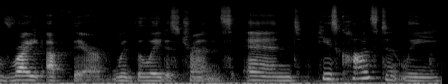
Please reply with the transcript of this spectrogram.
right up there with the latest trends. And he's constantly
